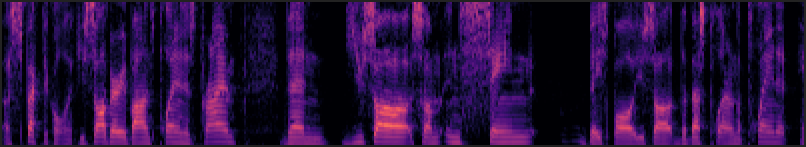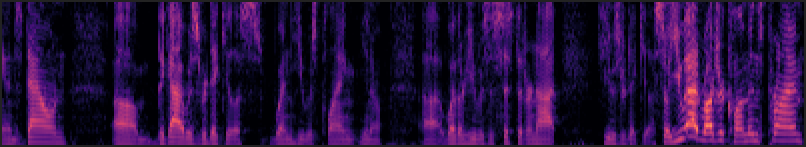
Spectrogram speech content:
a, a spectacle. If you saw Barry Bonds play in his prime, then you saw some insane baseball. You saw the best player on the planet, hands down. Um, the guy was ridiculous when he was playing. You know, uh, whether he was assisted or not, he was ridiculous. So you add Roger Clemens prime,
